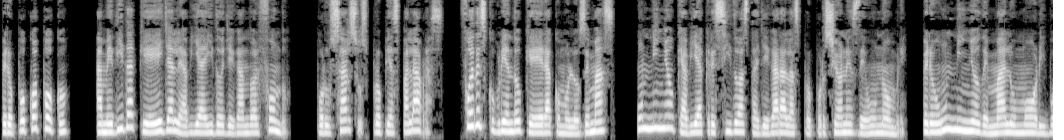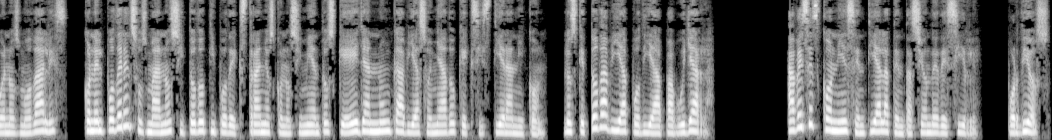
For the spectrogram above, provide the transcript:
Pero poco a poco, a medida que ella le había ido llegando al fondo, por usar sus propias palabras, fue descubriendo que era como los demás, un niño que había crecido hasta llegar a las proporciones de un hombre, pero un niño de mal humor y buenos modales, con el poder en sus manos y todo tipo de extraños conocimientos que ella nunca había soñado que existieran y con los que todavía podía apabullarla. A veces Connie sentía la tentación de decirle, por Dios,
